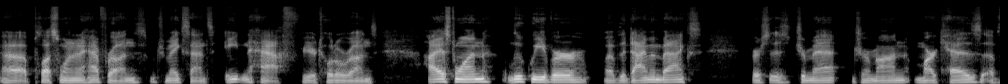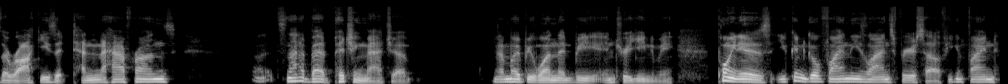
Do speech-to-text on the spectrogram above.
uh, plus one and a half runs, which makes sense. Eight and a half for your total runs. Highest one, Luke Weaver of the Diamondbacks versus German, German Marquez of the Rockies at 10 and a half runs. Uh, it's not a bad pitching matchup. That might be one that'd be intriguing to me. Point is, you can go find these lines for yourself. You can find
